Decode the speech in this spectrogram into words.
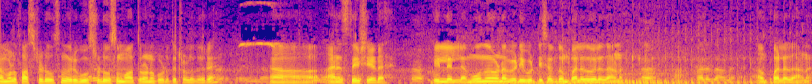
നമ്മൾ ഫസ്റ്റ് ഡോസും ഒരു ബൂസ്റ്റർ ഡോസും മാത്രമാണ് കൊടുത്തിട്ടുള്ളത് വരെ അനസ്തേഷ്യയുടെ. ഇല്ലില്ല മൂന്ന് തവണ വെടിപൊട്ടി ശബ്ദം പലതാണ്. പലതാണ് പലതാണ്.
